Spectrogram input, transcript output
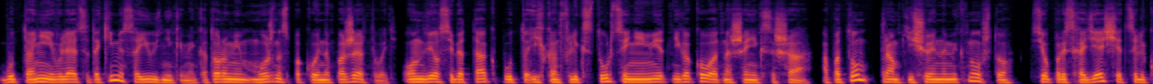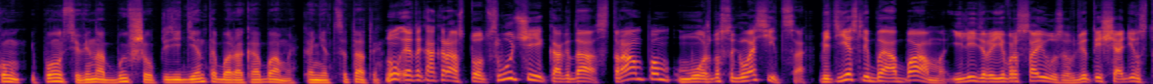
будто они являются такими союзниками, союзниками, которыми можно спокойно пожертвовать. Он вел себя так, будто их конфликт с Турцией не имеет никакого отношения к США. А потом Трамп еще и намекнул, что все происходящее целиком и полностью вина бывшего президента Барака Обамы. Конец цитаты. Ну, это как раз тот случай, когда с Трампом можно согласиться. Ведь если бы Обама и лидеры Евросоюза в 2011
